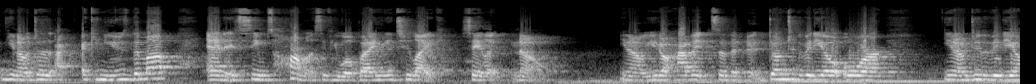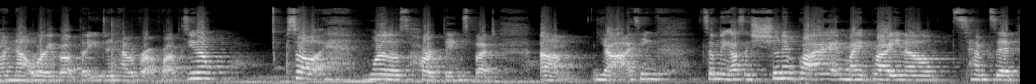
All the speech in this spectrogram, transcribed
you know it does I, I can use them up and it seems harmless if you will but i need to like say like no. You know you don't have it so then don't do the video or you know do the video and not worry about that you didn't have a brow product you know so one of those hard things but um, yeah i think something else i shouldn't buy i might buy you know tempted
